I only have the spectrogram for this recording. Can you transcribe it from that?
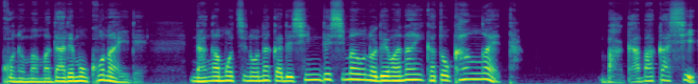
このまま誰も来ないで長持ちの中で死んでしまうのではないかと考えた。バカバカしい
